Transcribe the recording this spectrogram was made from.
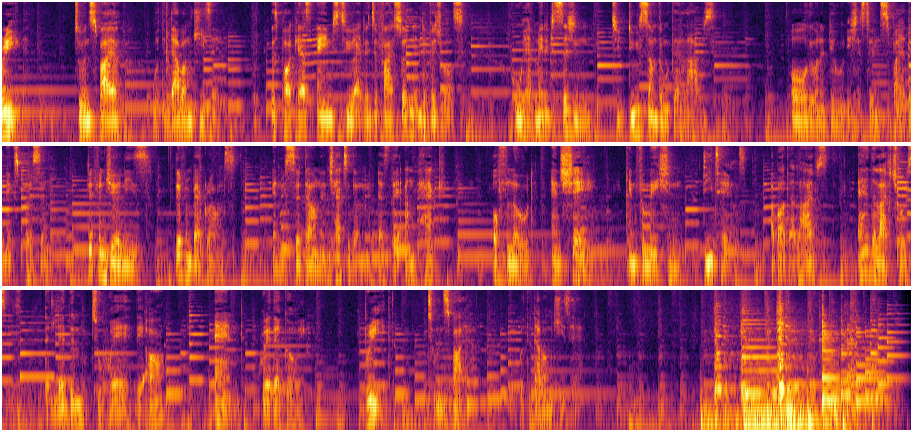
Breathe to inspire with Ndaba Mkhize. This podcast aims to identify certain individuals who have made a decision to do something with their lives. All they want to do is just to inspire the next person. Different journeys, different backgrounds, and we sit down and chat to them as they unpack, offload, and share information, details about their lives and the life choices that led them to where they are where they're going. Breathe to inspire with Ndaba Mkhize.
